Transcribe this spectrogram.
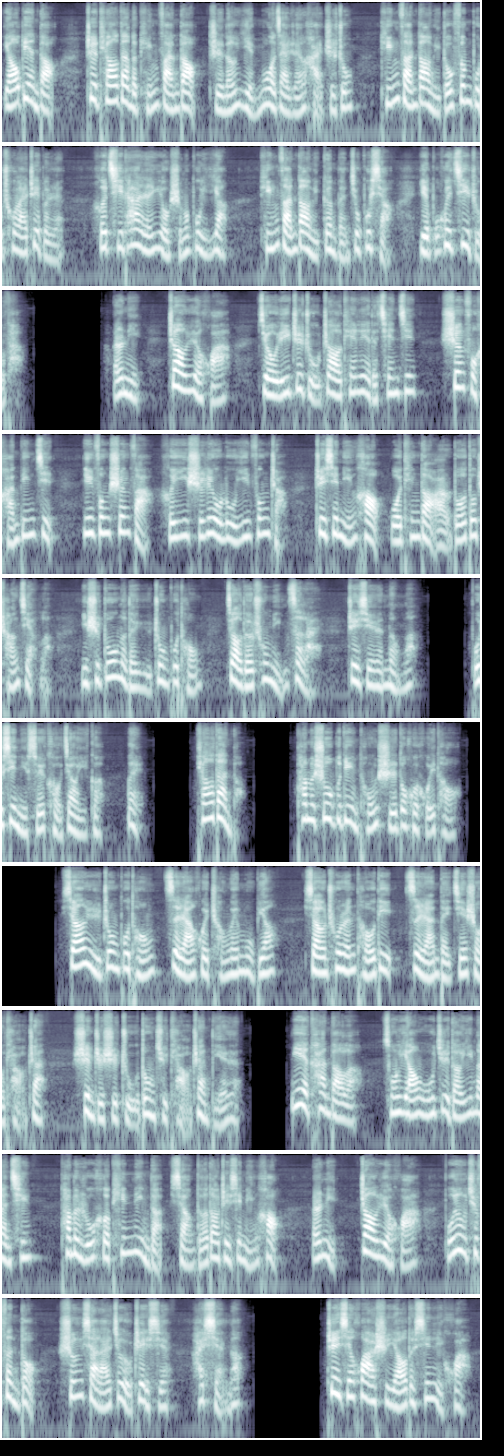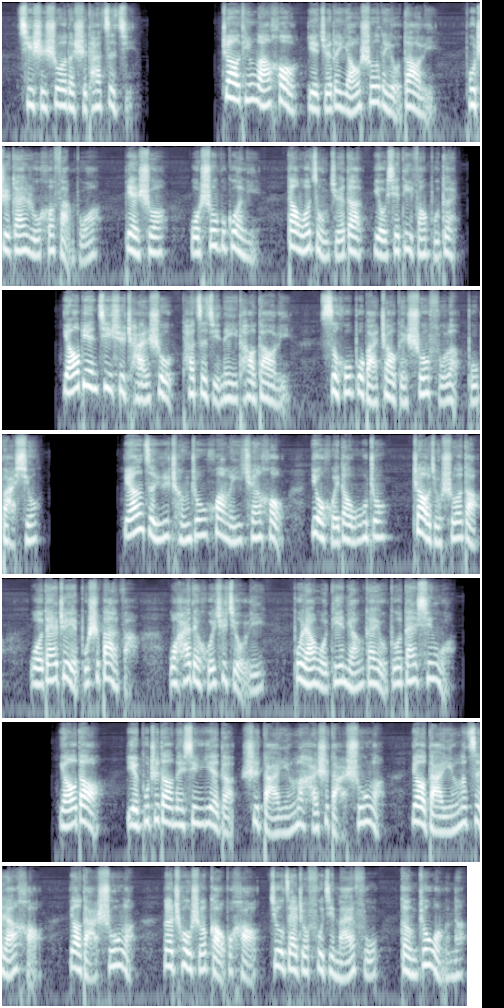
姚便道：“这挑担的平凡到只能隐没在人海之中，平凡到你都分不出来这个人和其他人有什么不一样，平凡到你根本就不想也不会记住他。而你，赵月华，九黎之主赵天烈的千金，身负寒冰劲、阴风身法和一十六路阴风掌，这些名号我听到耳朵都长茧了。你是多么的与众不同，叫得出名字来，这些人能吗？不信你随口叫一个，喂，挑担的，他们说不定同时都会回头。想与众不同，自然会成为目标；想出人头地，自然得接受挑战，甚至是主动去挑战别人。你也看到了，从杨无惧到伊曼青，他们如何拼命的想得到这些名号，而你赵月华不用去奋斗，生下来就有这些，还闲呢。这些话是姚的心里话，其实说的是他自己。赵听完后也觉得姚说的有道理，不知该如何反驳，便说：“我说不过你，但我总觉得有些地方不对。”姚便继续阐述他自己那一套道理，似乎不把赵给说服了不罢休。梁子于城中晃了一圈后，又回到屋中，赵就说道：“我待这也不是办法，我还得回去九黎，不然我爹娘该有多担心我。”姚道：“也不知道那姓叶的是打赢了还是打输了，要打赢了自然好，要打输了。”那臭蛇搞不好就在这附近埋伏，等着我们呢。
